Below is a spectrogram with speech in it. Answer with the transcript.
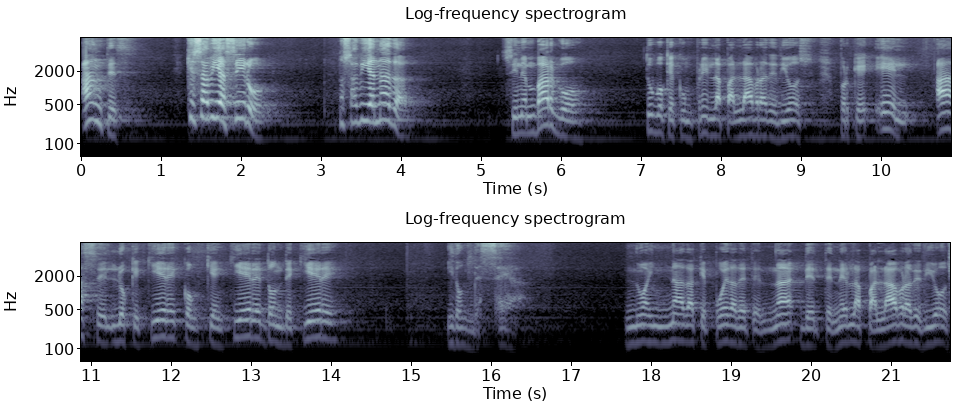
antes. ¿Qué sabía Ciro? No sabía nada. Sin embargo, tuvo que cumplir la palabra de Dios porque Él hace lo que quiere con quien quiere, donde quiere y donde sea. No hay nada que pueda detener, detener, la palabra de Dios.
